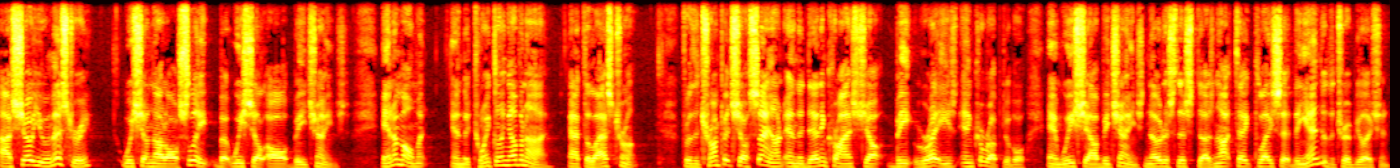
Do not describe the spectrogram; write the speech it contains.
I show you a mystery. We shall not all sleep, but we shall all be changed. In a moment, in the twinkling of an eye, at the last trump. For the trumpet shall sound, and the dead in Christ shall be raised incorruptible, and we shall be changed. Notice this does not take place at the end of the tribulation,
